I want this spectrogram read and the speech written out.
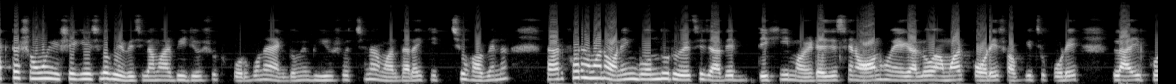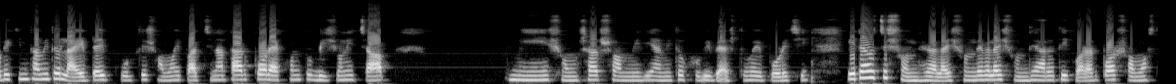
একটা সময় এসে গিয়েছিল, ভেবেছিলাম আর ভিডিও শ্যুট করব না, একদমই ভিউস হচ্ছে না, আমার দ্বারাই কিচ্ছু হবে না। তারপর আমার অনেক বন্ধু রয়েছে যাদের দেখি মনিটাইজেশন অন হয়ে গেল, আমার পরে সবকিছু করে লাইভ করে, কিন্তু আমি তো লাইভ টাইভ করতে সময় পাচ্ছি না। তারপর এখন তো ভীষণই চাপ মেয়ে, সংসার সব মিলিয়ে আমি তো খুবই ব্যস্ত হয়ে পড়েছি। এটা হচ্ছে সন্ধেবেলায় সন্ধেবেলায় সন্ধে আরতি করার পর সমস্ত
